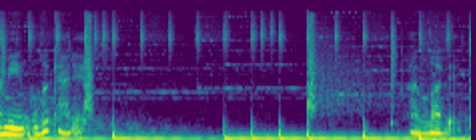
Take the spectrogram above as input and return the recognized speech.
I mean, look at it. I love it.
